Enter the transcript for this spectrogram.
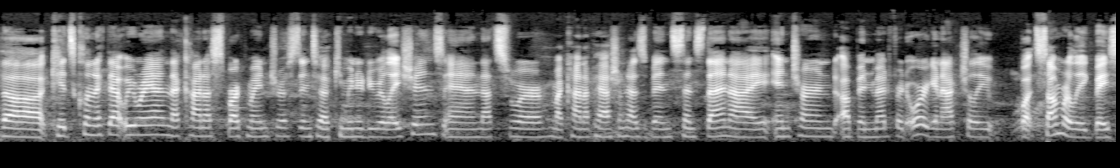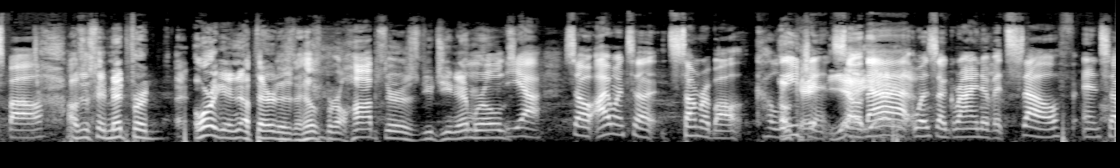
the kids clinic that we ran that kind of sparked my interest into community relations and that's where my kind of passion has been since then i interned up in medford oregon actually but summer league baseball I was just saying Medford, Oregon. Up there, there's the Hillsboro Hops. There's Eugene Emeralds. yeah so i went to summer ball collegiate Okay. Yeah, so yeah, that yeah. was a grind of itself and so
